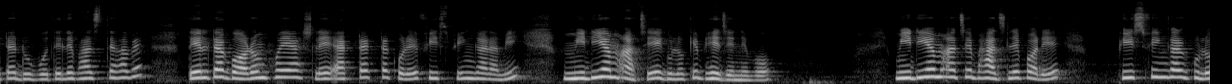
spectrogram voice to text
এটা ডুবো তেলে ভাজতে হবে। তেলটা গরম হয়ে আসলে একটা একটা করে ফিশ ফিঙ্গার আমি মিডিয়াম আঁচে এগুলোকে ভেজে নেব। মিডিয়াম আঁচে ভাজলে পরে ফিশ ফিঙ্গারগুলো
